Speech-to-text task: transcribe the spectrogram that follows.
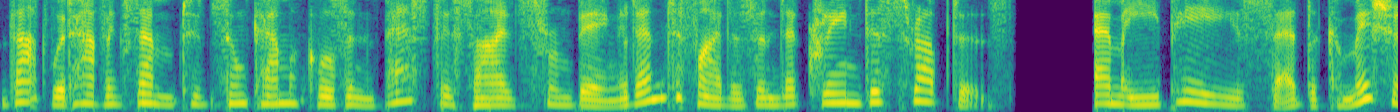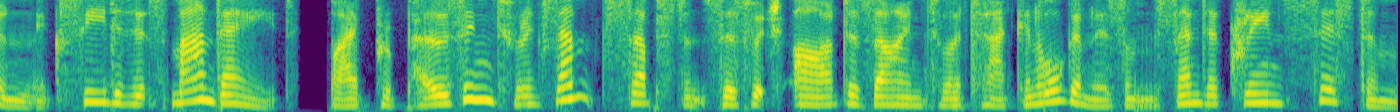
that would have exempted some chemicals and pesticides from being identified as endocrine disruptors. MEPs said the Commission exceeded its mandate by proposing to exempt substances which are designed to attack an organism's endocrine system.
